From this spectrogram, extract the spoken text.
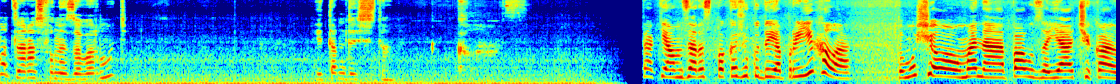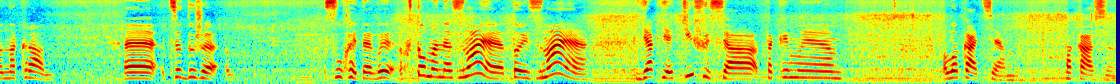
От зараз вони завернуть. І там десь стане. Клас. Так, я вам зараз покажу, куди я приїхала, тому що у мене пауза, я чекаю на кран. Е, Це дуже. Слухайте, ви хто мене знає, той знає, як я тішуся такими локаціями. Показую.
